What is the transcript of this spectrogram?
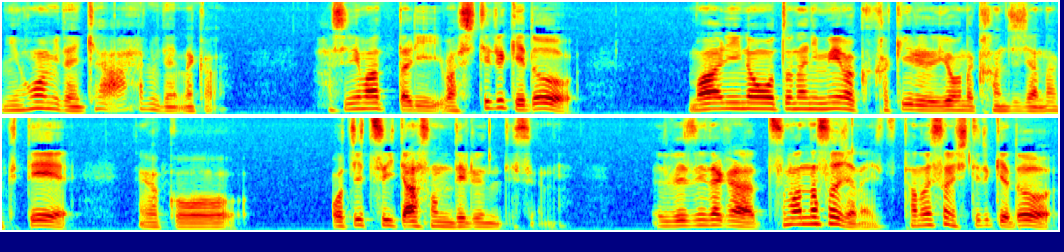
う日本みたいにキャーみたいななんか走り回ったりはしてるけど周りの大人に迷惑かけるような感じじゃなくてなんかこう落ち着いて遊んでるんですよね別にだからつまんなそうじゃないです楽しそうにしてるけど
